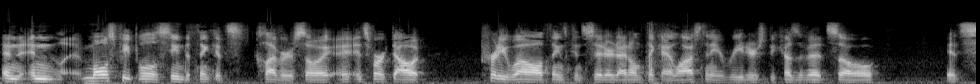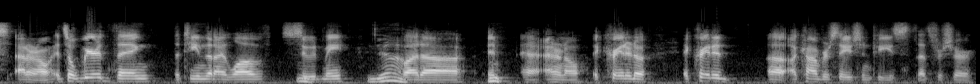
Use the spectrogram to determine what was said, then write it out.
and and most people seem to think it's clever, so it, it's worked out pretty well, all things considered. I don't think I lost any readers because of it, so it's I don't know, it's a weird thing. The team that I love sued me Yeah. but uh, it, I don't know. It created a it created a, a conversation piece. That's for sure.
